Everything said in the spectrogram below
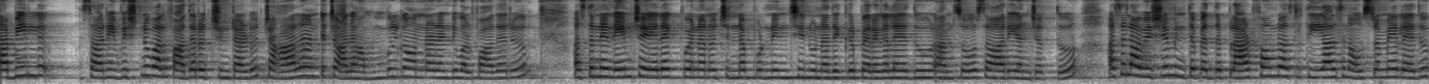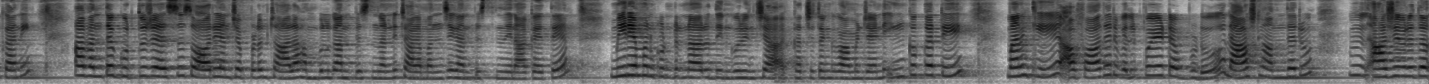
నబీల్ సారీ విష్ణు వాళ్ళ ఫాదర్ వచ్చింటాడు. చాలా అంటే చాలా హంబుల్గా ఉన్నాడండి వాళ్ళ ఫాదర్. అసలు నేను ఏం చేయలేకపోయినాను. చిన్నప్పటి నుంచి నువ్వు నా దగ్గర పెరగలేదు. ఐఎమ్ సో సారీ అని చెప్తూ. అసలు ఆ విషయం ఇంత పెద్ద ప్లాట్ఫామ్లో అసలు తీయాల్సిన అవసరమే లేదు. కానీ అవంతా గుర్తు చేస్తూ సారీ అని చెప్పడం చాలా హంబుల్గా అనిపిస్తుందండి. చాలా మంచిగా అనిపిస్తుంది నాకైతే. మీరేమనుకుంటున్నారు? దీని గురించి ఖచ్చితంగా కామెంట్ చేయండి. ఇంకొకటి మనకి ఆ ఫాదర్ వెళ్ళిపోయేటప్పుడు లాస్ట్లో అందరూ ఆశీర్వాదం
